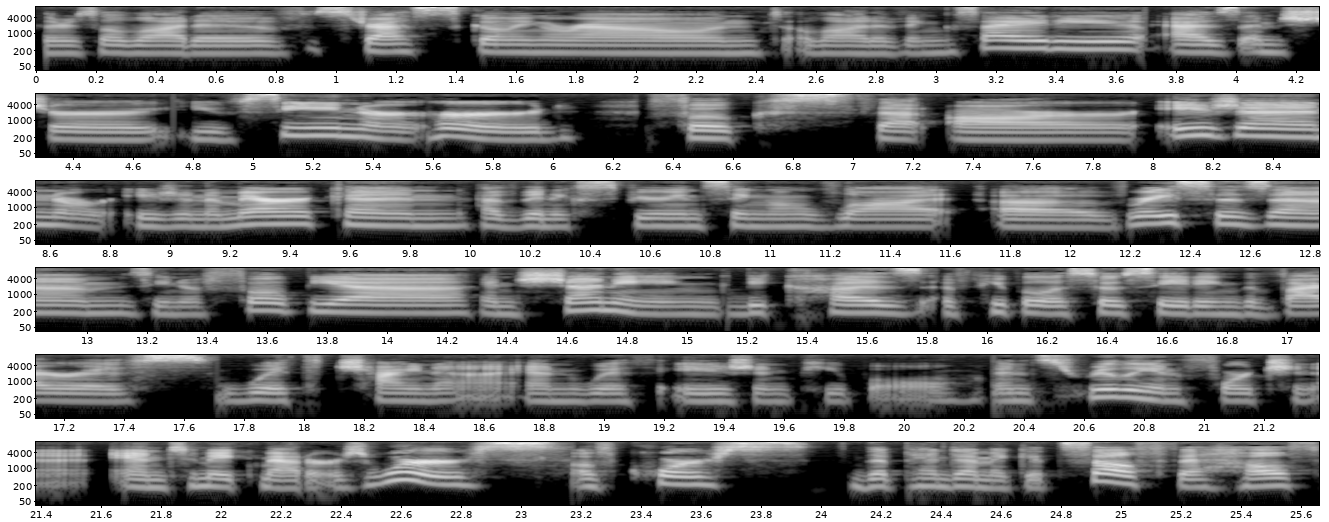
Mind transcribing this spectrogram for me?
There's a lot of stress going around, a lot of anxiety, as I'm sure you've seen or heard folks that are Asian or Asian American have been experiencing a lot of racism, xenophobia, and shunning because of people associating the virus with China and with Asian people. And it's really unfortunate. And to make matters worse, of course, the pandemic itself, the health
